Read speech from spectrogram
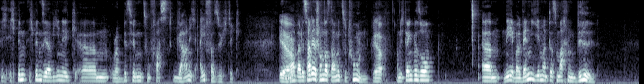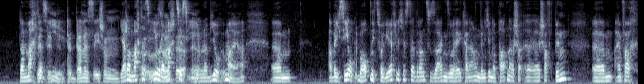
ich, ich, bin, ich bin sehr wenig ähm, oder bis hin zu fast gar nicht eifersüchtig. Ja. Ja, weil das hat ja schon was damit zu tun. Ja. Und ich denke mir so, ähm, nee, weil wenn jemand das machen will, dann macht das eh. Dann, dann ist eh schon. Ja, dann macht das eh was oder macht es eh ja. oder wie auch immer, ja. Ähm, aber ich sehe auch überhaupt nichts Verwerfliches daran zu sagen, so, hey, keine Ahnung, wenn ich in der Partnerschaft bin, ähm, einfach,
